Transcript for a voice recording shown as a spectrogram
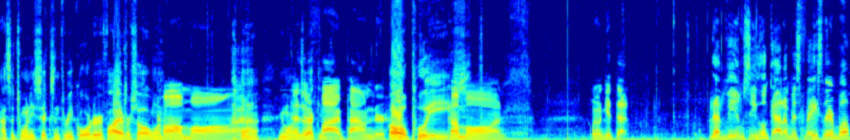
That's a 26 and three quarter if I ever saw one. Come on. you want to check That's a five pounder. Oh, please. Come on. We're gonna get that that VMC hook out of his face there, Buff.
